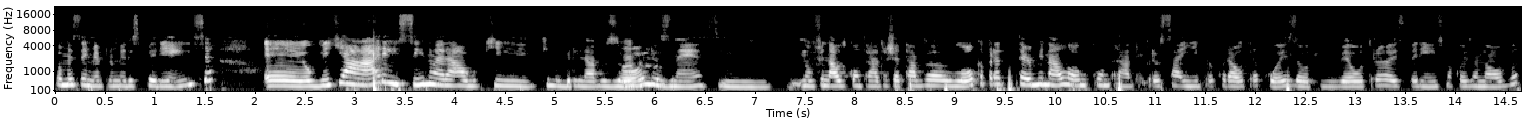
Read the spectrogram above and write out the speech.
Comecei minha primeira experiência. É, eu vi que a área em si não era algo que, que me brilhava os Uhum. olhos, né? Assim, no final do contrato eu já estava louca para terminar logo o contrato, para eu sair e procurar outra coisa, ou viver outra experiência, uma coisa nova.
